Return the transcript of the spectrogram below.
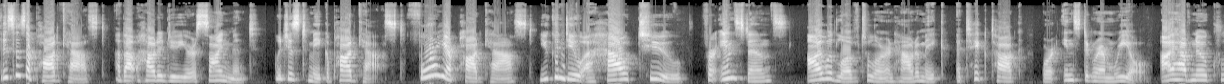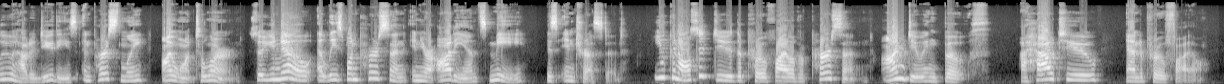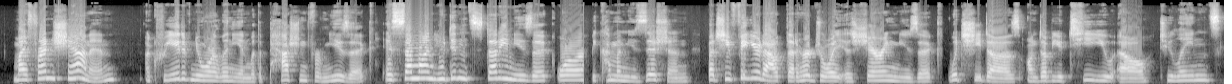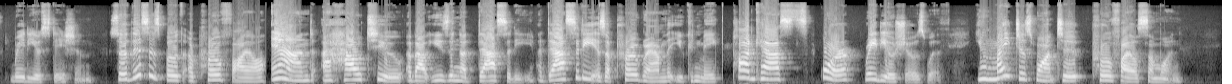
This is a podcast about how to do your assignment, which is to make a podcast. For your podcast, you can do a how to. For instance, I would love to learn how to make a TikTok or Instagram reel. I have no clue how to do these, and personally, I want to learn. So you know at least one person in your audience, me, is interested. You can also do the profile of a person. I'm doing both a how to and a profile. My friend Shannon, a creative New Orleanian with a passion for music, is someone who didn't study music or become a musician, but she figured out that her joy is sharing music, which she does on WTUL, Tulane's radio station. So, this is both a profile and a how to about using Audacity. Audacity is a program that you can make podcasts or radio shows with. You might just want to profile someone.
